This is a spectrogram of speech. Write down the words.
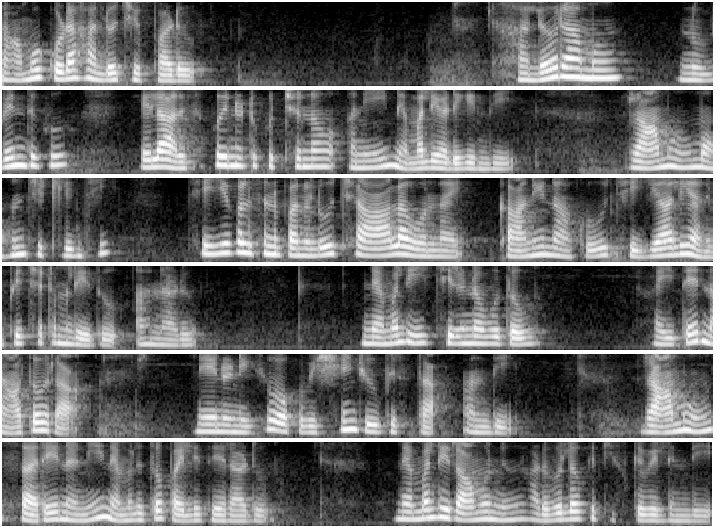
రాము కూడా హలో చెప్పాడు. హలో రాము నువ్వెందుకు ఇలా అలసిపోయినట్టు కూర్చున్నావు అని నెమలి అడిగింది. రాము మొహం చిట్లించి చెయ్యవలసిన పనులు చాలా ఉన్నాయి కానీ నాకు చెయ్యాలి అనిపించటం లేదు అన్నాడు. నెమలి చిరునవ్వుతో అయితే నాతో రా నేను నీకు ఒక విషయం చూపిస్తా అంది. రాము సరేనని నెమలితో బయలుదేరాడు. నెమలి రామును అడవిలోకి తీసుకువెళ్ళింది.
